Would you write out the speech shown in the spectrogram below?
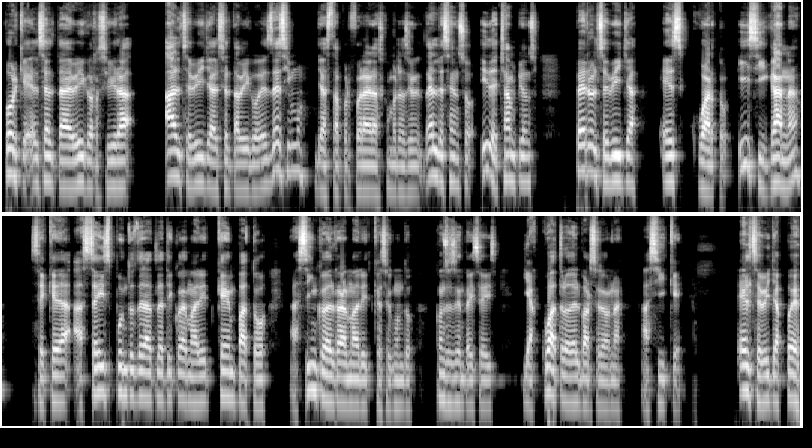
porque el Celta de Vigo recibirá al Sevilla. El Celta Vigo es décimo, ya está por fuera de las conversaciones del descenso y de Champions, pero el Sevilla es cuarto. Y si gana, se queda a 6 puntos del Atlético de Madrid que empató, a 5 del Real Madrid que segundo, con 66 y a 4 del Barcelona. Así que el Sevilla puede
